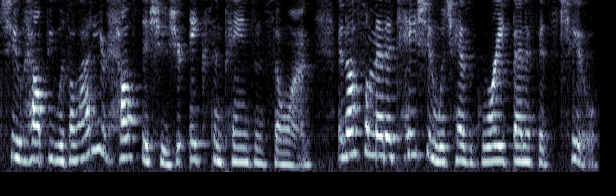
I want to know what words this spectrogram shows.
to help you with a lot of your health issues, your aches and pains, and so on. And also meditation, which has great benefits too.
